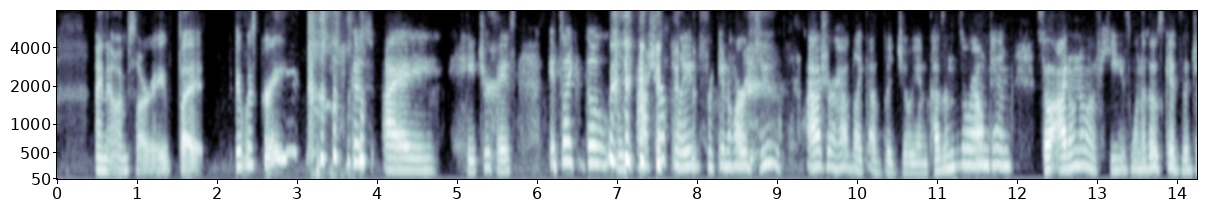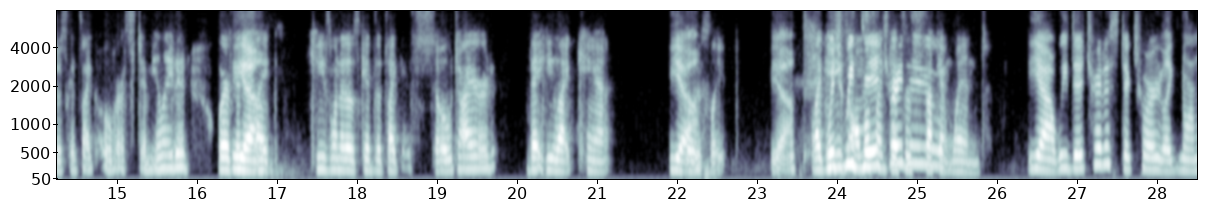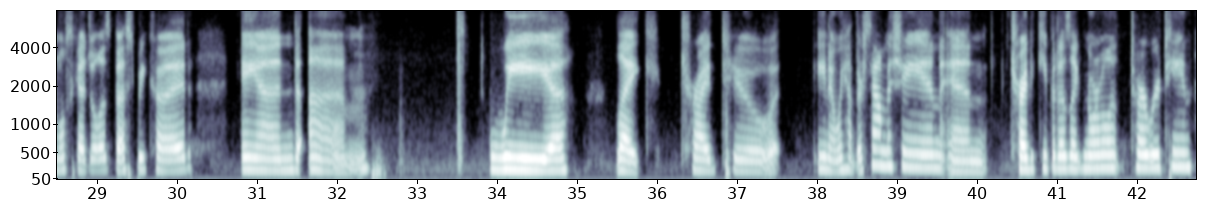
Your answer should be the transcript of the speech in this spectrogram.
I know, I'm sorry, but it was great. Because I hate your face. It's like though, like Asher played freaking hard too. Asher had like a bajillion cousins around him, so I don't know if he's one of those kids that just gets like overstimulated, or if it's Yeah. like he's one of those kids that's like so tired that he like can't yeah. go to sleep. Yeah. Like Which he's we almost did like try to- second wind. Yeah, we did try to stick to our like normal schedule as best we could. And um we like tried to you know, we had their sound machine and tried to keep it as like normal to our routine.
